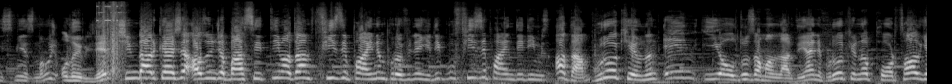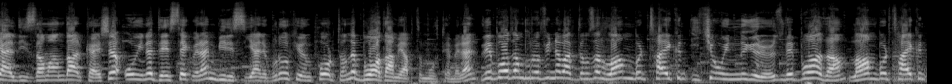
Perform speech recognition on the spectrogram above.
ismi yazılmamış olabilir. Şimdi arkadaşlar az önce bahsettiğim adam Fizzipine'ın profiline gidip bu Fizzipine dediğimiz adam Brokeon'un en iyi olduğu zamanlardı. Yani Brokeon'a portal geldiği zamanda arkadaşlar oyuna destek veren birisi. Yani Brokeon portalını bu adam yaptı muhtemelen. Ve bu adam profiline baktığımızda Lumber Tycoon 2 oyununu görüyoruz ve bu adam Lumber Tycoon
